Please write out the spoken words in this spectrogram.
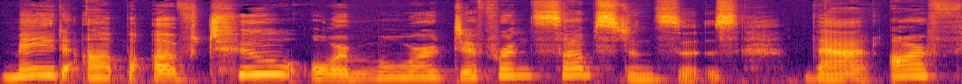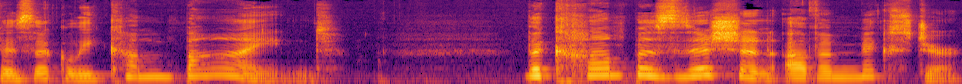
made up of two or more different substances that are physically combined. The composition of a mixture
